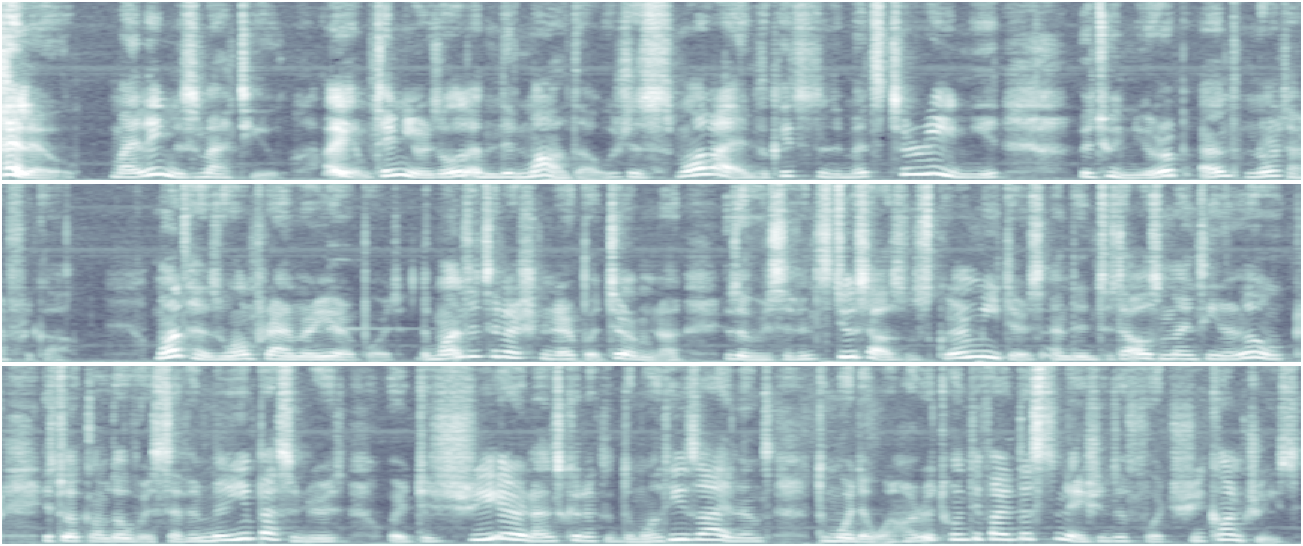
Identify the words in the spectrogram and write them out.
Hello, my name is Matthew. I am 10 years old and live in Malta, which is a small island located in the Mediterranean between Europe and North Africa. Malta has one primary airport. The Malta International Airport terminal is over 72,000 square meters and in 2019 alone it welcomed over 7 million passengers where 33 airlines connected the Maltese islands to more than 125 destinations in 43 countries.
